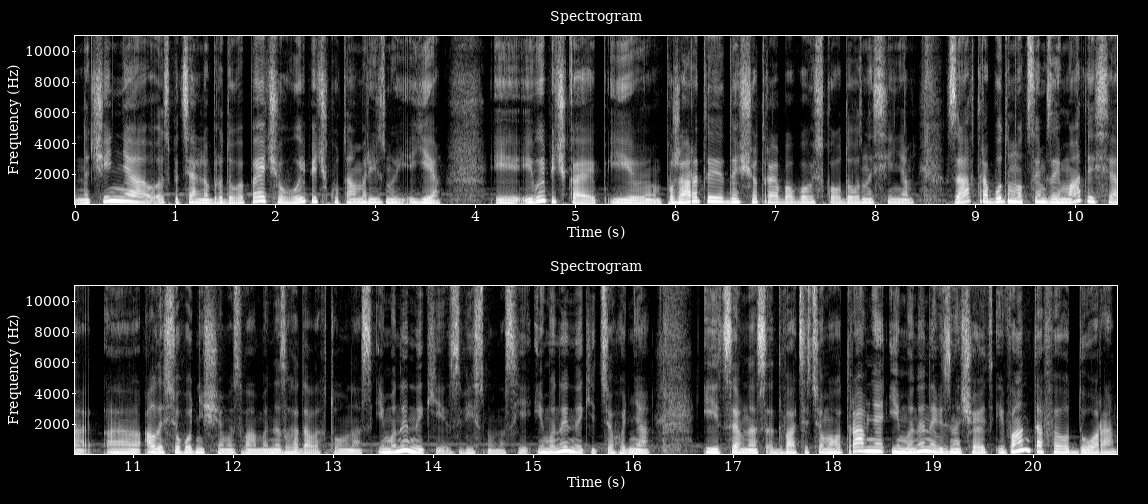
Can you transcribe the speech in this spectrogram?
начиння, спеціально обрядове печиво, випічку там різну є. І, і випічка, і, і пожарити дещо треба обов'язково до Вознесіння. Завтра будемо цим займатися, е, але сьогодні ще ми з вами не згадали, хто у нас іменинники. Звісно, у нас є іменинники цього дня. І це в нас 27 травня. Іменини відзначають Іван та Феодора.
